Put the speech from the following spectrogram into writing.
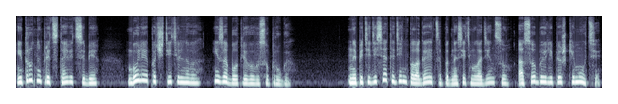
и трудно представить себе более почтительного и заботливого супруга. На пятидесятый день полагается подносить младенцу особые лепешки мути,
